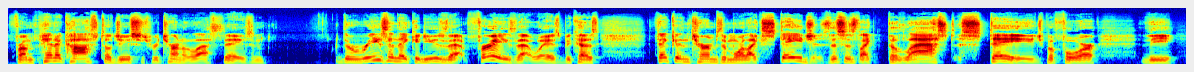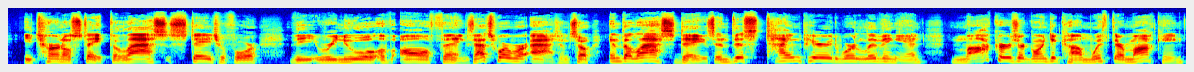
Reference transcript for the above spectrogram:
from Pentecost till Jesus' return of the last days. And the reason they could use that phrase that way is because think in terms of more like stages. This is like the last stage before the eternal state, the last stage before the renewal of all things. That's where we're at. And so, in the last days, in this time period we're living in, mockers are going to come with their mocking,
